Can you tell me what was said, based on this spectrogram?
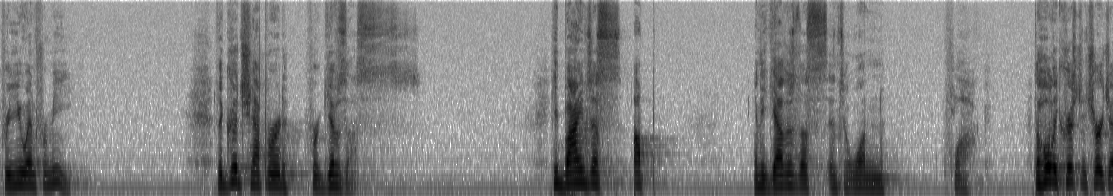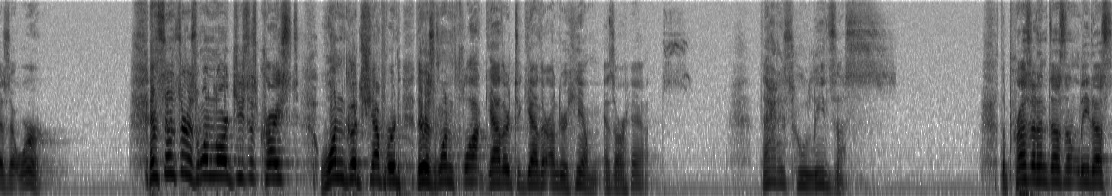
for you and for me. The Good Shepherd forgives us. He binds us up and he gathers us into one flock. The Holy Christian Church, as it were. And since there is one Lord Jesus Christ, one good shepherd, there is one flock gathered together under him as our heads. That is who leads us. The president doesn't lead us,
